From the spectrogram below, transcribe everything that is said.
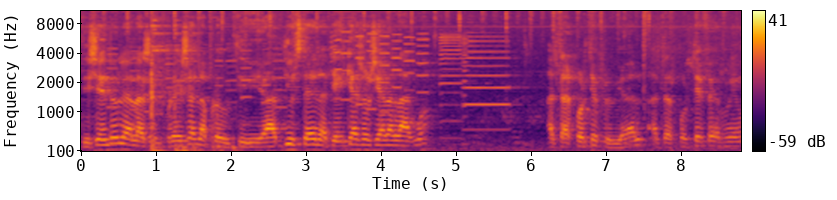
diciéndole a las empresas la productividad de ustedes la tienen que asociar al agua, al transporte fluvial, al transporte férreo,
